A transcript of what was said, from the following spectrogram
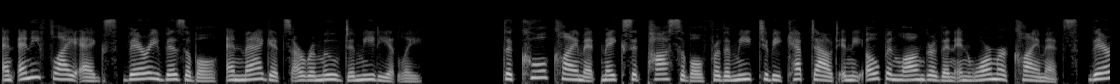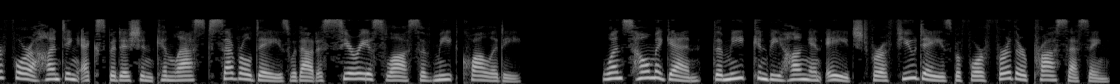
and any fly eggs very visible and maggots are removed immediately. The cool climate makes it possible for the meat to be kept out in the open longer than in warmer climates, therefore a hunting expedition can last several days without a serious loss of meat quality. Once home again, the meat can be hung and aged for a few days before further processing.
